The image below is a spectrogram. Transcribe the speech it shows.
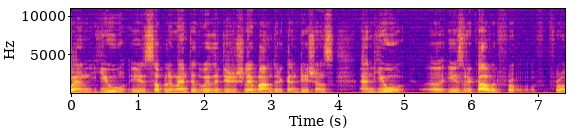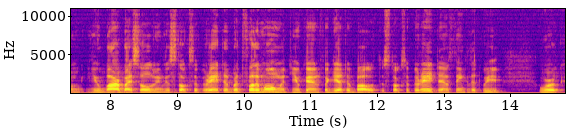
when U is supplemented with the Dirichlet boundary conditions, and U uh, is recovered fro from U bar by solving the Stokes operator. But for the moment, you can forget about the Stokes operator and think that we work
